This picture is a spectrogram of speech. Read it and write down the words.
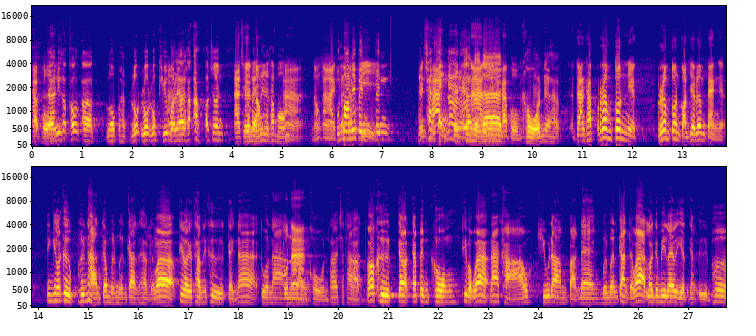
ครับผม แต่อันนี่เขาเขาเอ่อลบครับลดลดลบคิ้วมาแล้วนะครับอ้าวขอเชิญอ่าเชิญแบบน้องนี้เลยครับผม อ่าน้องอายคุณประมัมจำนี่เป็นที่เป็นเป็น เป็นช่างช่างแต่งหน้าเป็นนะช่างแต่งหน้าเลยนะครับผม โขนเนี่ยครับ อาจารย์ครับเริ่มต้นเนี่ยเริ่มต้นก่อนที่จะเริ่มแต่งเนี่ย จริงๆแล้วคือพื้นฐานจะเหมือนเหมือนๆกันครับ แต่ว่าที่เราจะทำนี่คือแต่งหน้าตัวนางตัวนางของโขนพระราชทานก็คือจะจะเป็นโครงที่บอกว่าหน้าขาวคิ้วดำปากแดงเหมือนเหมือนๆกัน แต่ว่าเราจะมีรายละเอียดอย่างอื่นเพิ่ม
